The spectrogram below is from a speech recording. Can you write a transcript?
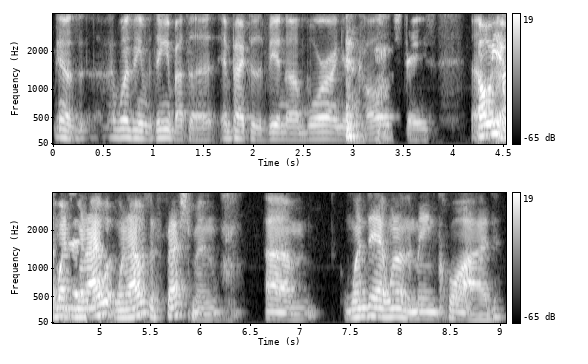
Yeah, I wasn't even thinking about the impact of the Vietnam War on your college days. Uh, oh yeah, when, when I when I was a freshman, um, one day I went on the main quad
